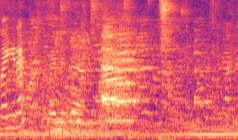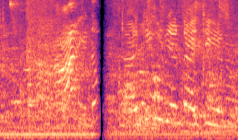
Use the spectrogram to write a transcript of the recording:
ഭയങ്കര ആ ഇത് ടൈറ്റ് കൂടിയാൻ ടൈറ്റ് ചെയ്യണം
